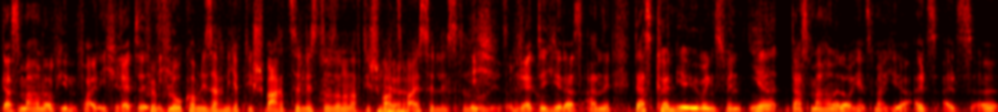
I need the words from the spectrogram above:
das machen wir auf jeden Fall. Ich rette, Für ich, Flo kommen die Sachen nicht auf die schwarze Liste, sondern auf die schwarz-weiße Liste. So ich rette hier das Ansehen. Das könnt ihr übrigens, wenn ihr, das machen wir doch jetzt mal hier als, als äh,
